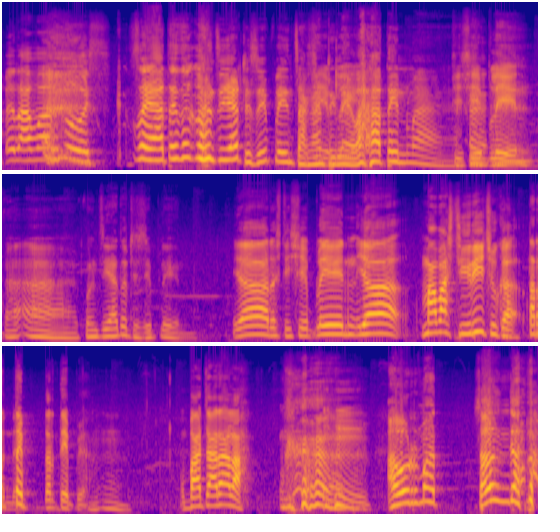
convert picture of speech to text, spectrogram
Ora fokus. Sehat itu kuncinya disiplin, jangan Disiplin. dilewatin mas. Disiplin. Heeh, kuncinya tuh disiplin. Ya harus disiplin. Ya mawas diri juga. Tertib. Tertib ya. Mm. Upacara lah. Hormat senjata.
